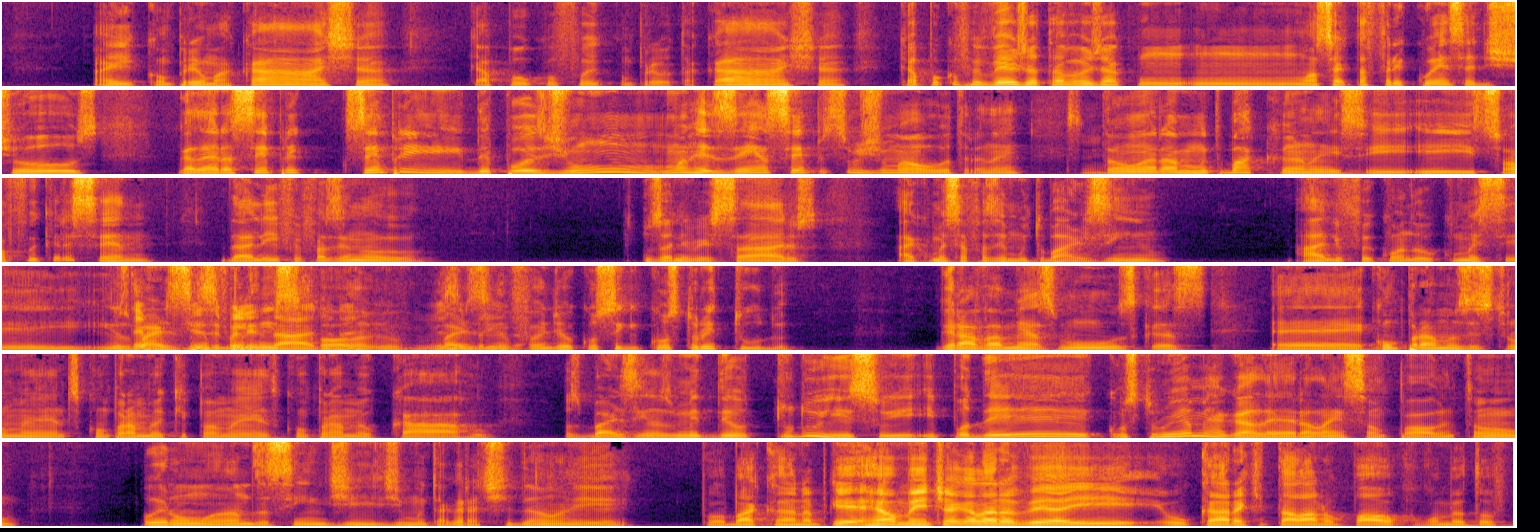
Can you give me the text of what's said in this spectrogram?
aí comprei uma caixa, Daqui a pouco eu fui, comprei outra caixa. Daqui a pouco eu fui ver, já tava já com um, uma certa frequência de shows. Galera, sempre, sempre depois de um, uma resenha, sempre surgiu uma outra, né? Sim. Então era muito bacana isso. E, e, só fui crescendo. Dali fui fazendo os aniversários. Aí comecei a fazer muito barzinho. Ali foi quando eu comecei. E os Tem barzinhos foi minha escola, né? viu? Barzinho foi onde eu consegui construir tudo. Gravar minhas músicas, é, comprar meus instrumentos, comprar meu equipamento, comprar meu carro. Os barzinhos me deu tudo isso e, e, poder construir a minha galera lá em São Paulo. Então, foram anos assim de, de muita gratidão ali. Pô, bacana, porque realmente a galera vê aí, o cara que tá lá no palco, como eu tô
